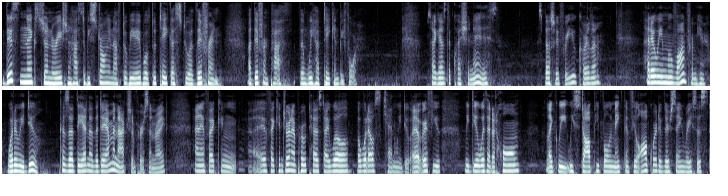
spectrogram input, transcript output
this next generation has to be strong enough to be able to take us to a different a different path than we have taken before. So I guess the question is, especially for you, Carla, how do we move on from here? What do we do? Because at the end of the day, I'm an action person, right? And if I can, uh, if I can join a protest, I will. But what else can we do? Uh, Or if you, we deal with it at home, like we we stop people, we make them feel awkward if they're saying racist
